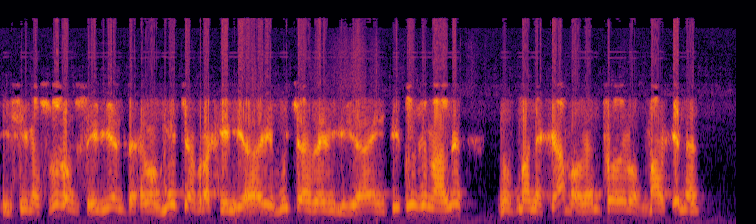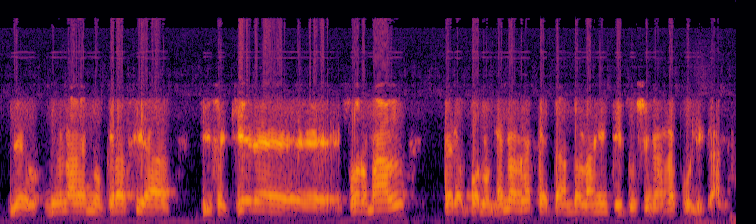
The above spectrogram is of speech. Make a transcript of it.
y si nosotros si bien tenemos mucha fragilidad y muchas debilidades institucionales, nos manejamos dentro de los márgenes de, una democracia, si se quiere, formal, pero por lo menos respetando las instituciones republicanas.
